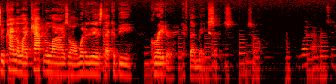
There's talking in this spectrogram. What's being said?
to kind of like capitalize on what it is that could be greater, if that makes sense. So. What opportunities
